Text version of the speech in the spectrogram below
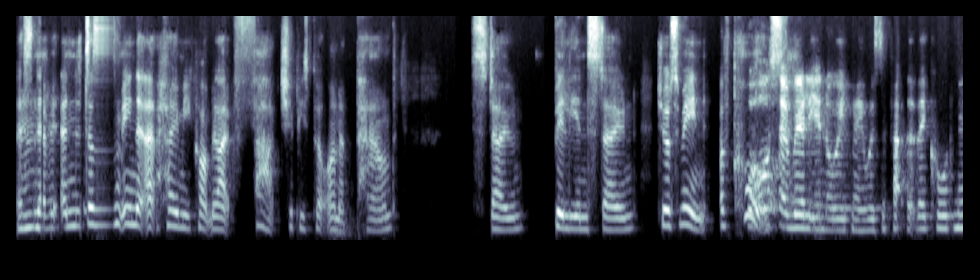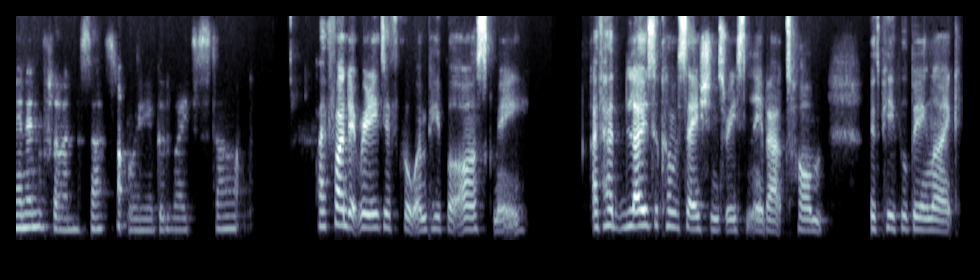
Let's Mm. never and it doesn't mean that at home you can't be like, fuck, Chippy's put on a pound, stone, billion stone. Do you know what I mean? Of What course. also really annoyed me was the fact that they called me an influencer. That's not really a good way to start. I find it really difficult when people ask me. I've had loads of conversations recently about Tom with people being like,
